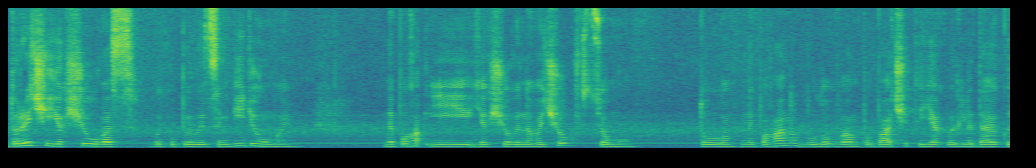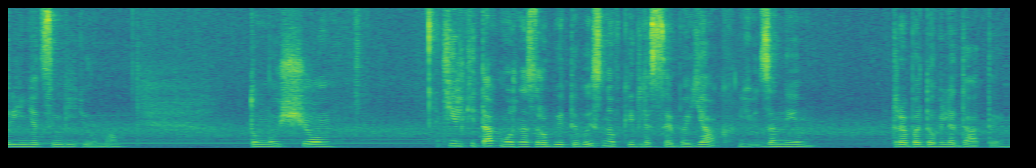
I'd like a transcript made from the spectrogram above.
До речі, якщо у вас ви купили цимбідіуми, непога... і якщо ви новачок в цьому, то непогано було б вам побачити, як виглядає коріння цимбідіума. Тому що тільки так можна зробити висновки для себе, як за ним треба доглядати.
